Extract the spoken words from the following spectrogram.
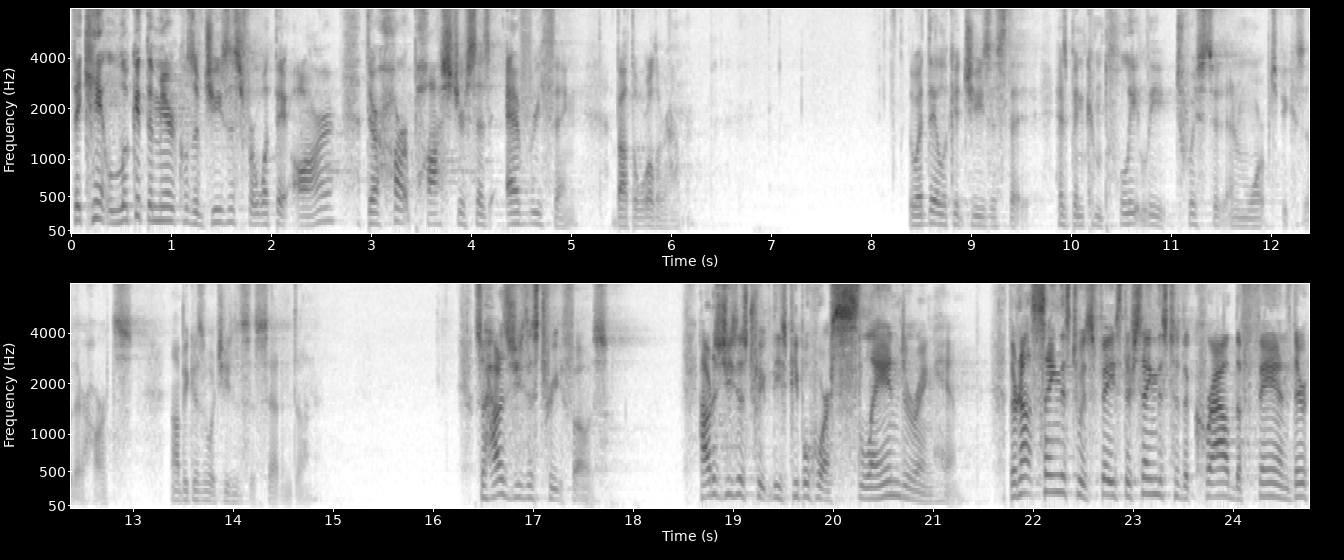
They can't look at the miracles of Jesus for what they are. Their heart posture says everything about the world around them. The way they look at Jesus that has been completely twisted and warped because of their hearts, not because of what Jesus has said and done. So, how does Jesus treat foes? How does Jesus treat these people who are slandering him? They're not saying this to his face, they're saying this to the crowd, the fans, they're,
